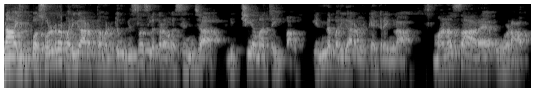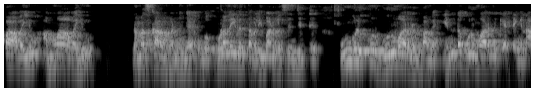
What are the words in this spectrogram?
நான் இப்போ சொல்ற பரிகாரத்தை மட்டும் பிசினஸ்ல இருக்கிறவங்க செஞ்சா நிச்சயமா ஜெயிப்பாங்க. என்ன பரிகாரம்னு கேட்குறீங்களா மனசார உங்களோட அப்பாவையும் அம்மாவையும் நமஸ்காரம் பண்ணுங்க. உங்க குலதெய்வத்தை வழிபாடுகளை செஞ்சுட்டு உங்களுக்கும் குருமார் இருப்பாங்க. எந்த குருமார்னு கேட்டீங்கன்னா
